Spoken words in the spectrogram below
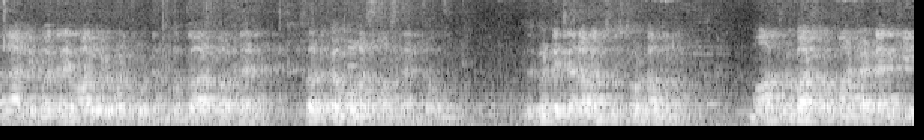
అలాంటి ఇబ్బందినే వాళ్ళు కూడా పడుతూ ఉంటారు కొంత ఆడుకోవడానికి స్వర్గము సంవత్సరంతో ఎందుకంటే చాలా మంది చూస్తూ ఉంటాం మనం. మాతృభాషలో మాట్లాడడానికి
